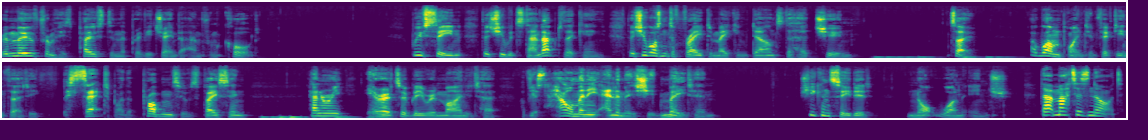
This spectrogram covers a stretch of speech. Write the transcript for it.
removed from his post in the Privy Chamber and from court. We've seen that she would stand up to the king, that she wasn't afraid to make him dance to her tune. So, at one point in 1530, beset by the problems he was facing, Henry irritably reminded her of just how many enemies she'd made him. She conceded not one inch. That matters not,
